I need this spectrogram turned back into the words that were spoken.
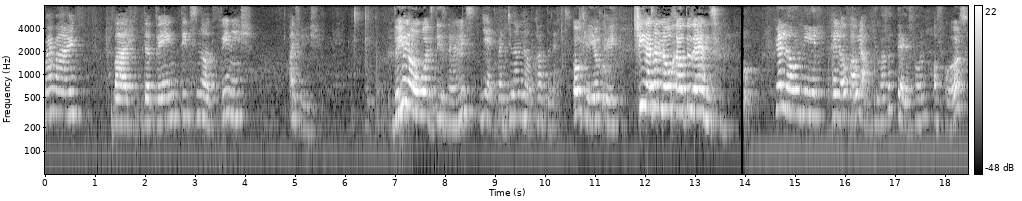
Bye bye. But the paint is not finished. I finish. Do you know what this means? Yes, but you don't know how to dance. Okay, okay. She doesn't know how to dance. Hello, Neil. Hello, Paula. You have a telephone? Of course.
